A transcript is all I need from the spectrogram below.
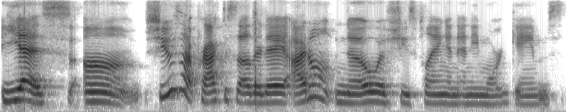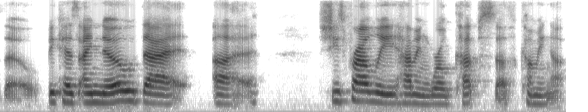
Yes. Um, she was at practice the other day. I don't know if she's playing in any more games though, because I know that uh she's probably having World Cup stuff coming up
